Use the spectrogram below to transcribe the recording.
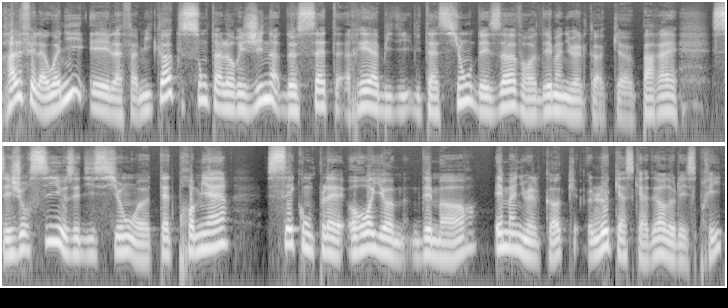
Ralph Elawani et la famille Koch sont à l'origine de cette réhabilitation des œuvres d'Emmanuel Koch. Paraît ces jours-ci aux éditions euh, Tête Première, C'est complet au royaume des morts, Emmanuel Koch, le cascadeur de l'esprit,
